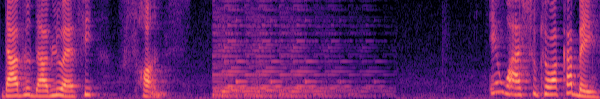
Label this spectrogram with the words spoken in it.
WWF France. Eu acho que eu acabei.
